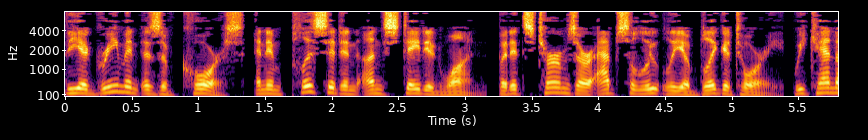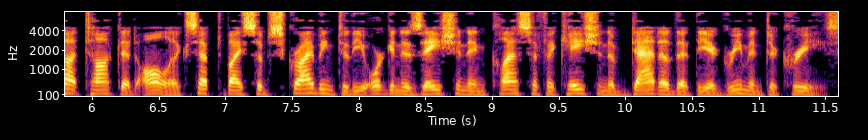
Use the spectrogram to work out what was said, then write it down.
The agreement is of course, an implicit and unstated one, but its terms are absolutely obligatory, we cannot talk at all except by subscribing to the organization and classification of data that the agreement decrees.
